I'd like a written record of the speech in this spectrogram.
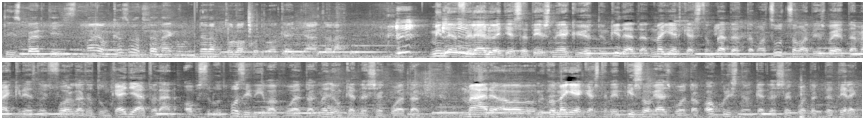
10 per 10. Nagyon közvetlenek, de nem tolakodóak egyáltalán. Mindenféle előegyeztetés nélkül jöttünk ide, tehát megérkeztünk, letettem a cuccomat, és bejöttem megkérdezni, hogy forgathatunk egyáltalán. Abszolút pozitívak voltak, nagyon kedvesek voltak. Már amikor megérkeztem, még kiszolgás voltak, akkor is nagyon kedvesek voltak, tehát tényleg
